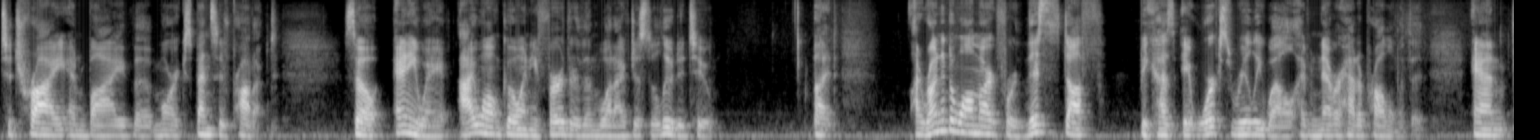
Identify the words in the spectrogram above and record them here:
to try and buy the more expensive product. So anyway, I won't go any further than what I've just alluded to. But I run into Walmart for this stuff because it works really well. I've never had a problem with it. And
